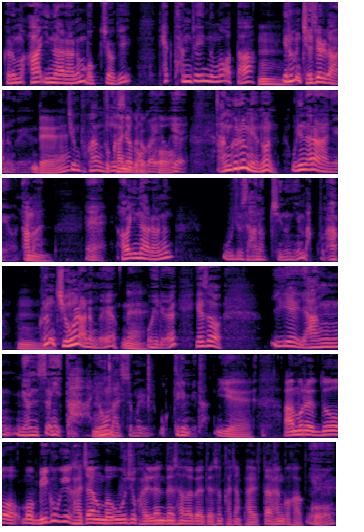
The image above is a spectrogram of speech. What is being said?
그러면 아 이 나라는 목적이 핵탄두에 있는 것 같다. 음. 이러면 제재를 가하는 거예요. 네. 지금 북한 북한이 그렇고. 예. 안 그러면은 우리나라 아니에요. 남한. 음. 예. 아, 이 나라는 우주산업진흥이 맞구나. 음. 그럼 지원을 하는 거예요. 네. 오히려. 그래서 이게 양면성이 있다. 요 음. 말씀을 꼭 드립니다. 예. 아무래도 뭐 미국이 가장 뭐 우주 관련된 산업에 대해서는 가장 발달한 것 같고 예.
